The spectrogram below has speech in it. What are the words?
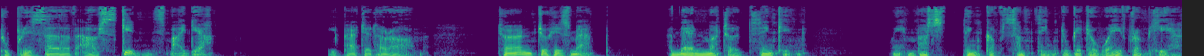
to preserve our skins, my dear. He patted her arm, turned to his map, and then muttered, thinking, We must think of something to get away from here.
